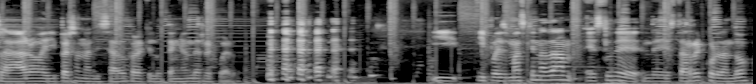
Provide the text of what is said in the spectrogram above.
Claro, ahí personalizado para que lo tengan de recuerdo. y, y pues más que nada, esto de, de estar recordando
